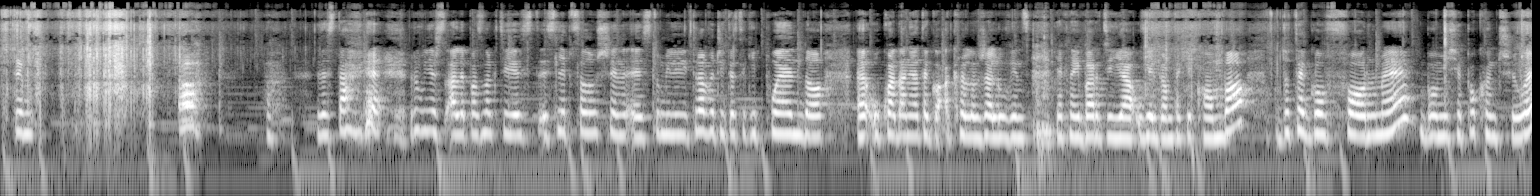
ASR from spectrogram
w tym... Zestawie również Ale Paznokcie jest Slip Solution e, 100 ml, czyli to jest taki płyn do e, układania tego akrylogelu, więc jak najbardziej ja uwielbiam takie combo. Do tego formy, bo mi się pokończyły.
